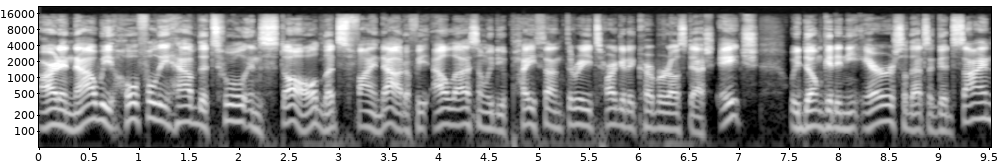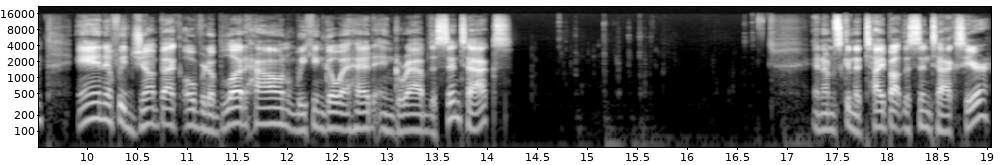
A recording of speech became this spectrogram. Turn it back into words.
All right, and now we hopefully have the tool installed. Let's find out. If we ls and we do python 3 targeted kerberos dash h, we don't get any errors, so that's a good sign. And if we jump back over to Bloodhound, we can go ahead and grab the syntax. And I'm just going to type out the syntax here,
